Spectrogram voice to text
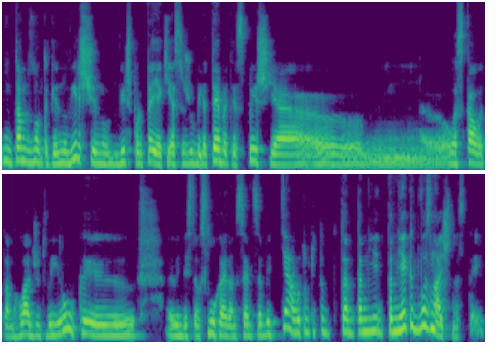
ну, Там знов таки ну, вірші, ну, вірш про те, як я сижу біля тебе, ти спиш, я ласкаво там гладжу твої руки, він десь там слухає там серцебиття. Ну, тобто там, там, там, там ніяких двозначностей.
